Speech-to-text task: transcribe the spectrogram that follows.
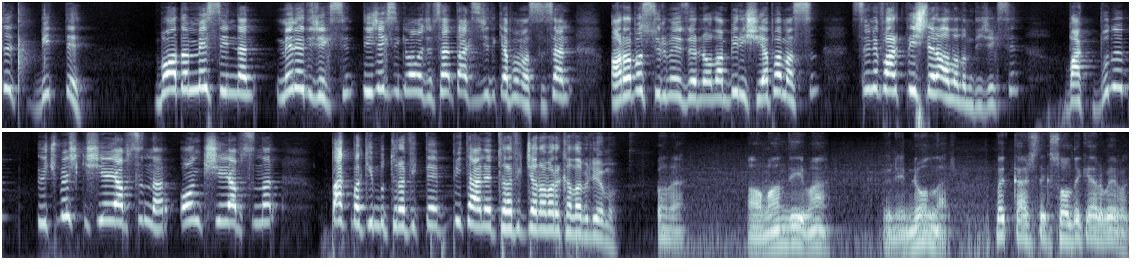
Tık bitti. Bu adam mesleğinden men edeceksin. Diyeceksin ki babacığım sen taksicilik yapamazsın. Sen araba sürme üzerine olan bir işi yapamazsın. Seni farklı işlere alalım diyeceksin. Bak bunu 3-5 kişiye yapsınlar. 10 kişiye yapsınlar. Bak bakayım bu trafikte bir tane trafik canavarı kalabiliyor mu? sonra. Aman diyeyim ha. Önemli onlar. Bak karşıdaki soldaki arabaya bak.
